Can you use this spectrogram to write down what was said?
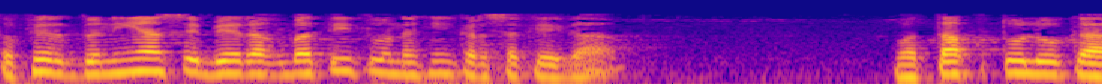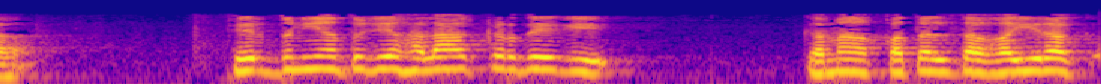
تو پھر دنیا سے بے رغبتی تو نہیں کر سکے گا۔ وہ تختلو کا پھر دنیا تجھے ہلاک کر دے گی۔ کما قتل تغیرک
